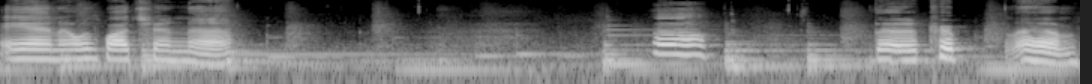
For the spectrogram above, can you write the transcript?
And I was watching, uh, oh, the trip, um,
